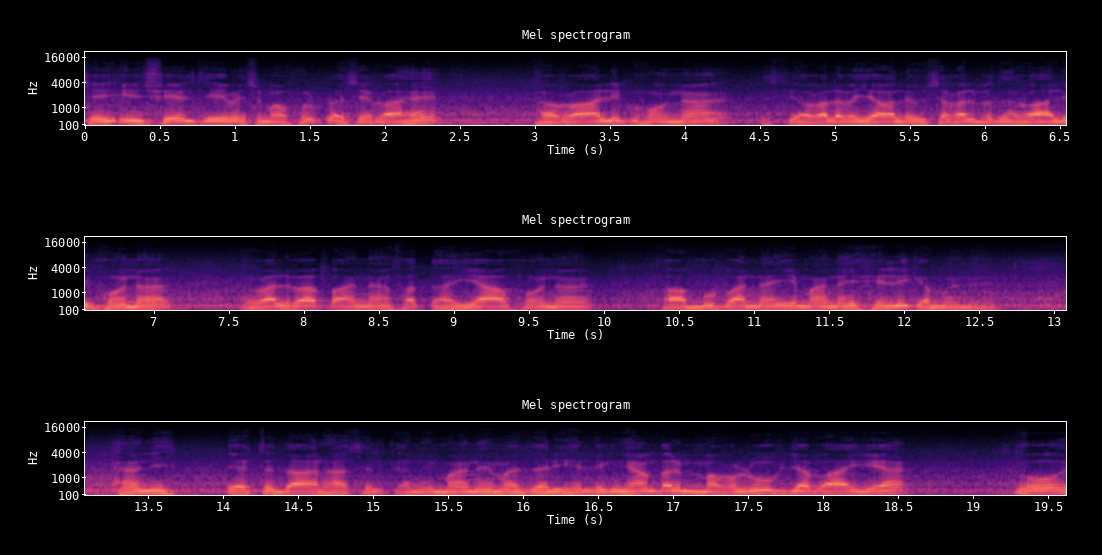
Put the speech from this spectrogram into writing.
سے، اس فعل سے، اس مفول کا سگا ہے۔ غالب ہونا، اس کا غلبہ یا غالب سے غلبت غالب ہونا، غلبہ پانا، فتح یاب ہونا، قابو پانا، یہ معنی فعلی کا معنی ہے۔ ہاں جی؟ اقتدار حاصل کرنے، معنی مظہری ہے۔ لیکن یہاں پر مغلوب جب آ گیا تو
